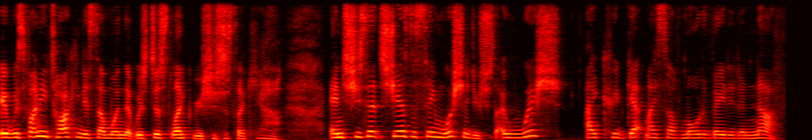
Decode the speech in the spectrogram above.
it was funny talking to someone that was just like me. She's just like, yeah. And she said she has the same wish I do. She's, I wish I could get myself motivated enough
